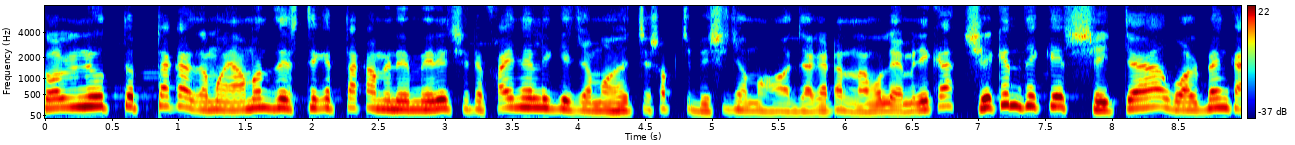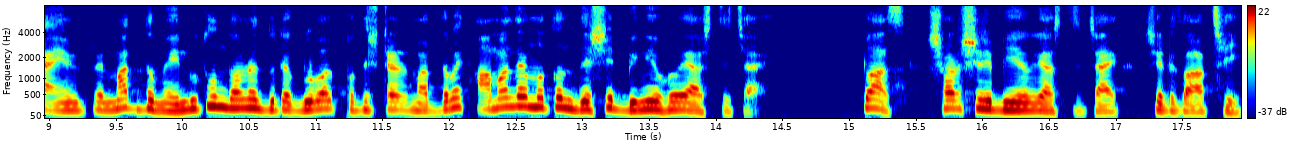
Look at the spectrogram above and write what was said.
কলোনি উত্তর টাকা জমায় আমাদের দেশ থেকে টাকা মেনে মেরে সেটা ফাইনালি গিয়ে জমা হচ্ছে সবচেয়ে বেশি জমা হওয়ার জায়গাটার নাম হলো আমেরিকা। সেখান থেকে সেইটা ওয়ার্ল্ড ব্যাংক আইএমএফ এর মাধ্যমে নতুন ধরনের দুটো গ্লোবাল প্রতিষ্ঠানের মাধ্যমে আমাদের মতন দেশে বিনিয়োগ হয়ে আসতে চায়। প্লাস সরাসরি বিনিয়োগে আসতে চায়, সেটা তো আছেই।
